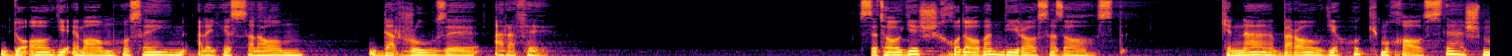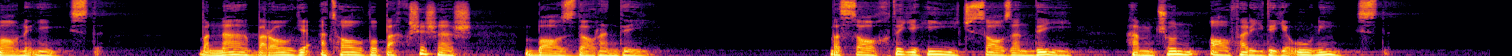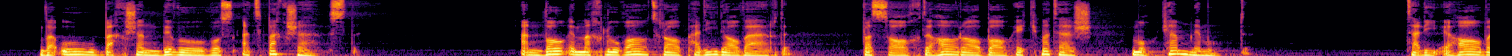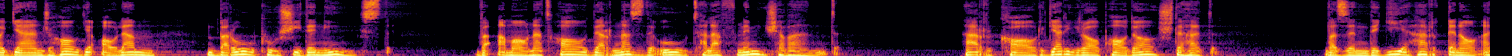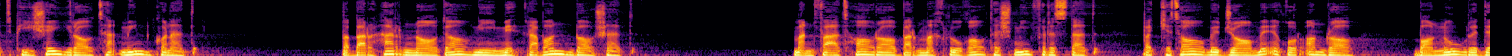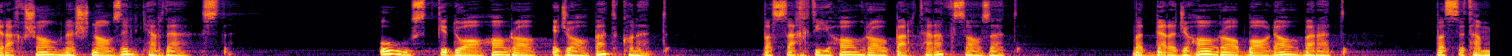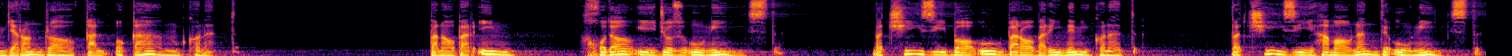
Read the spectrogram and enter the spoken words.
دعای امام حسین علیه السلام در روز عرفه. ستایش خداوندی را سزاست که نه برای حکم خواستش مانعی است و نه برای عطا و بخششش بازدارنده ای و ساخته هیچ سازنده ای همچون آفریده او نیست. و او بخشنده و وسعت بخش است. انواع مخلوقات را پدید آورد و ساخته ها را با حکمتش محکم نمود. تلیعه ها و گنج های عالم بر او پوشیده نیست و امانت ها در نزد او تلف نمی شوند هر کارگری را پاداش دهد و زندگی هر قناعت پیشه را تأمین کند و بر هر نادانی مهربان باشد. منفعتها را بر مخلوقاتش میفرستد و کتاب جامع قرآن را با نور درخشانش نازل کرده است. اوست که دعاها را اجابت کند و سختیها را برطرف سازد. و درجه ها را بالا برد و ستمگران را قلع و قم کند. بنابراین خدایی جز او نیست و چیزی با او برابری نمی کند و چیزی همانند او نیست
